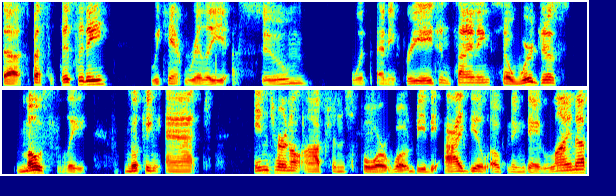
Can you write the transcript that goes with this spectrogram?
uh, specificity. We can't really assume with any free agent signings. So we're just mostly looking at internal options for what would be the ideal opening day lineup.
